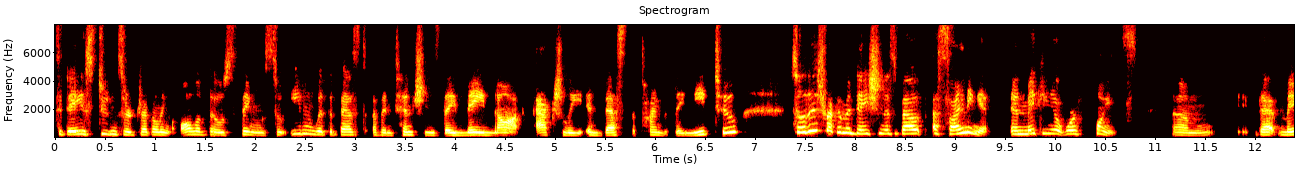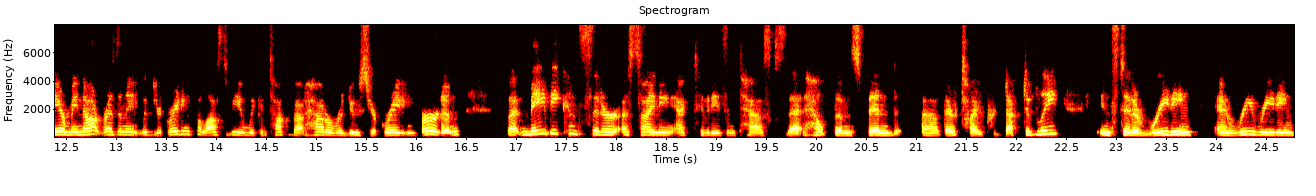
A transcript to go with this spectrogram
Today's students are juggling all of those things. So even with the best of intentions, they may not actually invest the time that they need to. So this recommendation is about assigning it and making it worth points. Um, that may or may not resonate with your grading philosophy and we can talk about how to reduce your grading burden, but maybe consider assigning activities and tasks that help them spend uh, their time productively instead of reading and rereading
